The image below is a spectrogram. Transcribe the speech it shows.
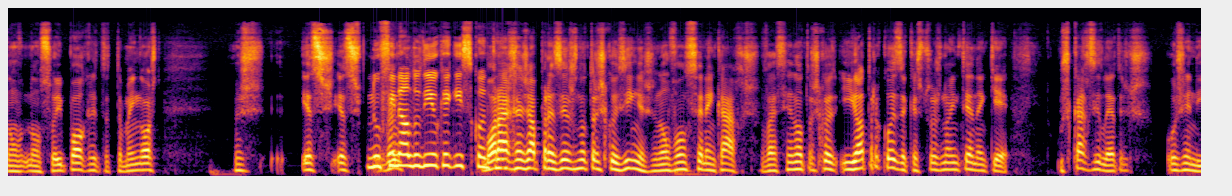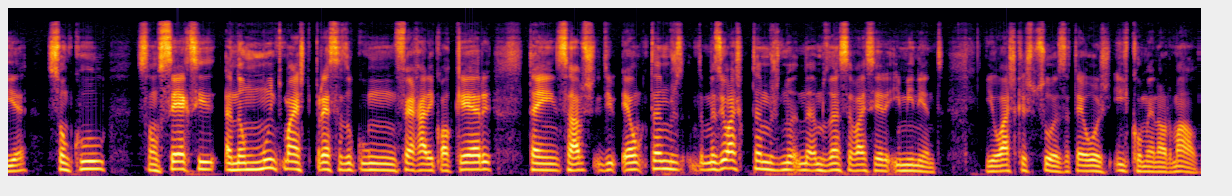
Não, não sou hipócrita, também gosto. Mas esses. esses No vamos- final do dia, o que é que isso conta? Bora arranjar prazeres noutras coisinhas, não vão ser em carros, vai ser noutras coisas. E outra coisa que as pessoas não entendem que é os carros elétricos hoje em dia são cool, são sexy, andam muito mais depressa do que um Ferrari qualquer, têm, sabes? É, estamos, mas eu acho que estamos na mudança vai ser iminente. E eu acho que as pessoas até hoje, e como é normal,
